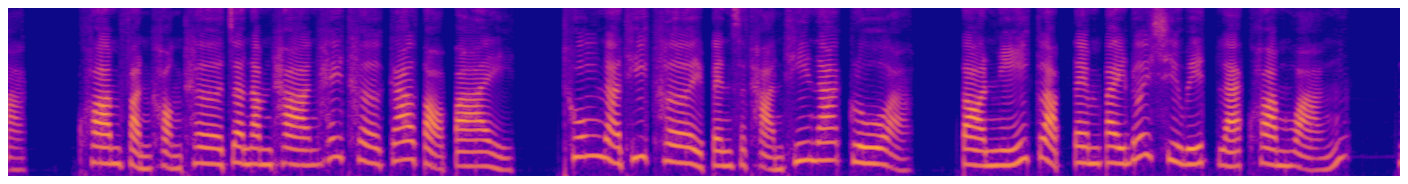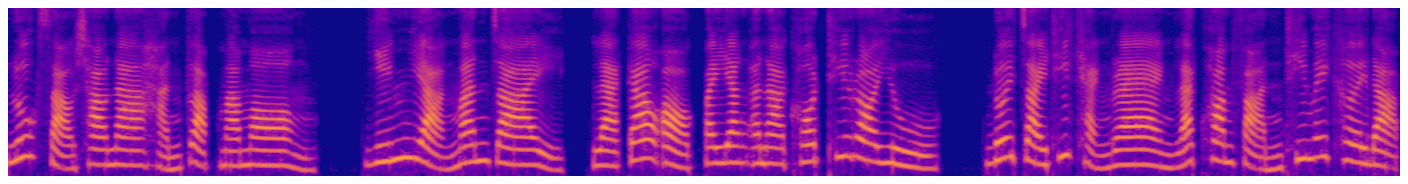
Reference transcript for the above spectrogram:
าก ความฝันของเธอจะนำทางให้เธอก้าวต่อไป ทุ่งนาที่เคยเป็นสถานที่น่ากลัว ตอนนี้กลับเต็มไปด้วยชีวิตและความหวัง ลูกสาวชาวนาหันกลับมามอง ยิ้มอย่างมั่นใจ และก้าวออกไปยังอนาคตที่รออยู่ ด้วยใจที่แข็งแรงและความฝันที่ไม่เคยดับ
